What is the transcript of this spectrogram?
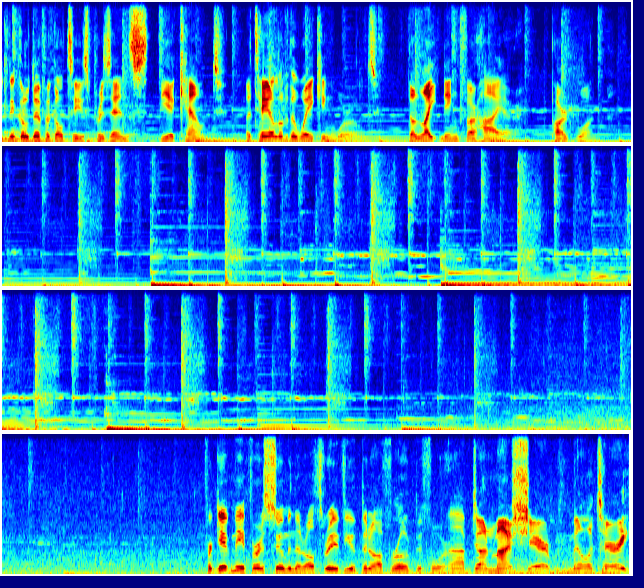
Teknikal Diffikulties presents The Account, A Tale of the Waking World, The Lightning for Hire, Part 1. Forgive me for assuming that all three of you have been off road before. I've done my share. Military,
